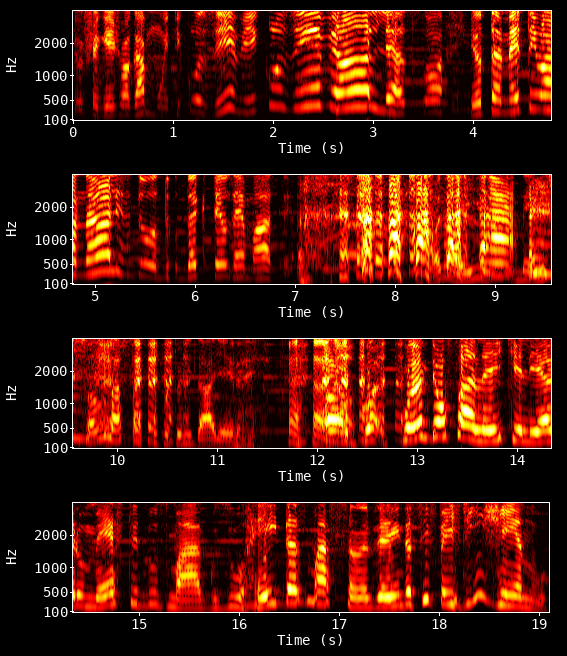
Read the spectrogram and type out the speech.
Que eu cheguei a jogar muito. Inclusive, inclusive, olha só, eu também tenho análise do, do DuckTales Remaster. Olha aí, Neilson só nos ataques de oportunidade aí, velho. Quando eu falei que ele era o mestre dos magos, o rei das maçãs, ele ainda se fez de ingênuo.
